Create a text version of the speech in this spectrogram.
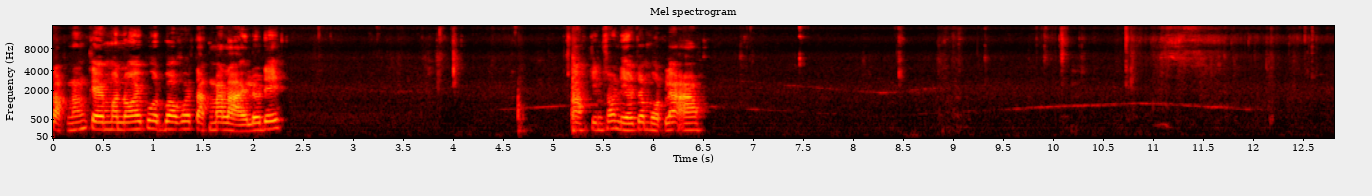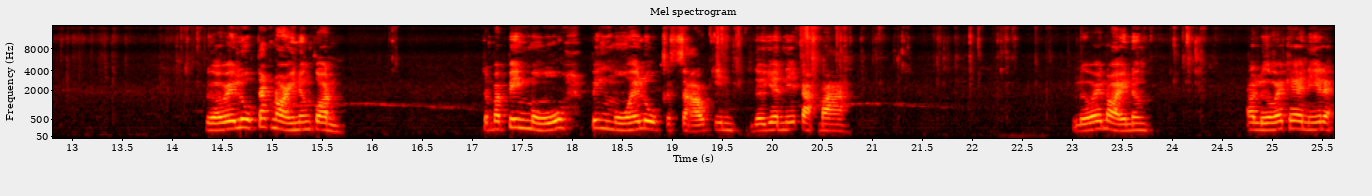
ตักน้ำแกงมาน้อยพูดบอกว่าตักมาหลายแล้วเด้อะกินข้าวเหนียวจะหมดแล้วเอาเหลือไว้ลูกจักหน่อยนึงก่อน จะมาปิ้งหมู ปิ้งหมูให้ลูกกับสาวกิน เดี๋ยวเย็นนี้กลับมา เหลือไว้หน่อยนึงเอาเหลือไว้แค่นี้แหละ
